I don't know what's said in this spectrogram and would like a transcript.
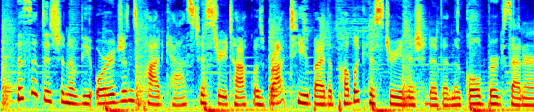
This edition of the Origins Podcast History Talk was brought to you by the Public History Initiative and the Goldberg Center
